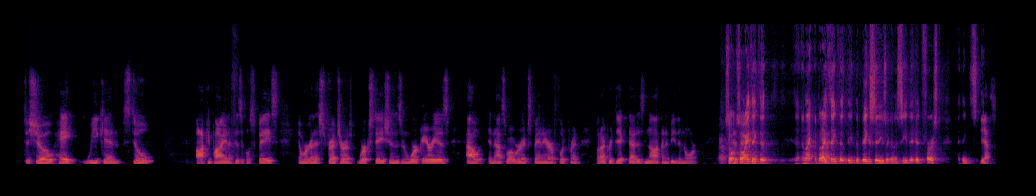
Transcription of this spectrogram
to show, hey, we can still occupy in a physical space and we're going to stretch our workstations and work areas out, and that's why we're expanding our footprint. But I predict that is not going to be the norm. So, so I think that, and I, but I think that the, the big cities are going to see the hit first. I think yes,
